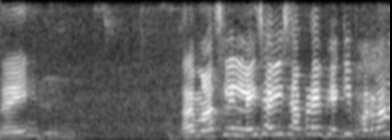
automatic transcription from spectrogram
દહીં હવે માછલીને લઈ છે આપણે ભેગી ફરવા.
